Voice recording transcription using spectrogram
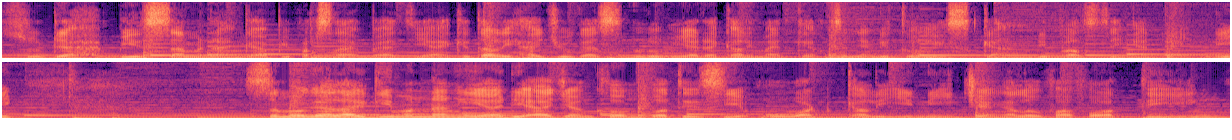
sudah bisa menanggapi persahabat ya. Kita lihat juga sebelumnya ada kalimat caption yang dituliskan di postingan ini. Semoga lagi menang ya di ajang kompetisi award kali ini Jangan lupa voting,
